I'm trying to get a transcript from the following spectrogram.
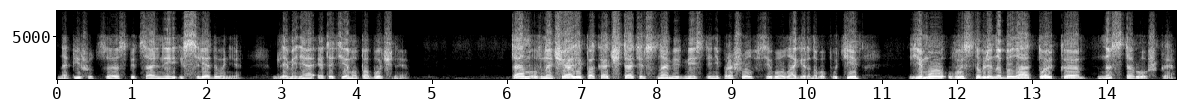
напишутся специальные исследования. Для меня эта тема побочная. Там, в начале, пока читатель с нами вместе не прошел всего лагерного пути, Ему выставлена была только насторожка,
